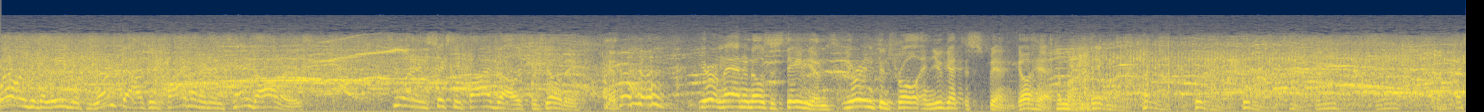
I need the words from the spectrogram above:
Well into the lead with $1,510. $265 for Jody. You're a man who knows the stadiums. You're in control, and you get to spin. Go ahead. Come on, big money. Come on, big money, big money. At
